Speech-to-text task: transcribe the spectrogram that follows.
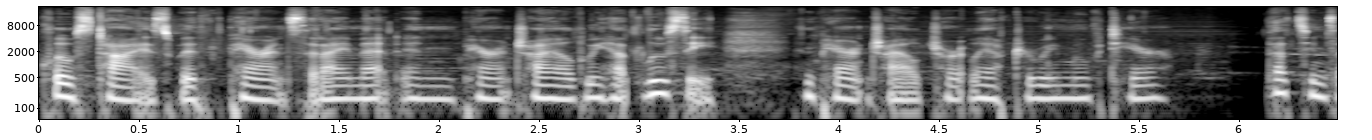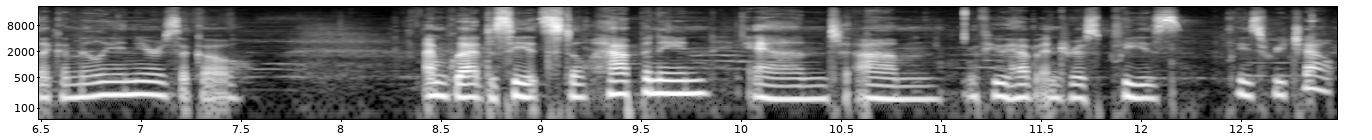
close ties with parents that I met in Parent Child. We had Lucy in Parent Child shortly after we moved here. That seems like a million years ago. I'm glad to see it's still happening, and um, if you have interest, please please reach out.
